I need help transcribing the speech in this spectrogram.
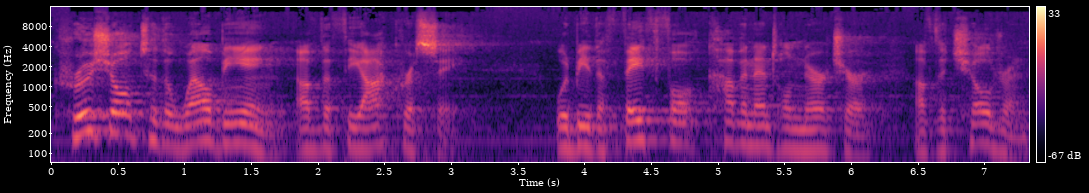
Crucial to the well being of the theocracy would be the faithful covenantal nurture of the children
